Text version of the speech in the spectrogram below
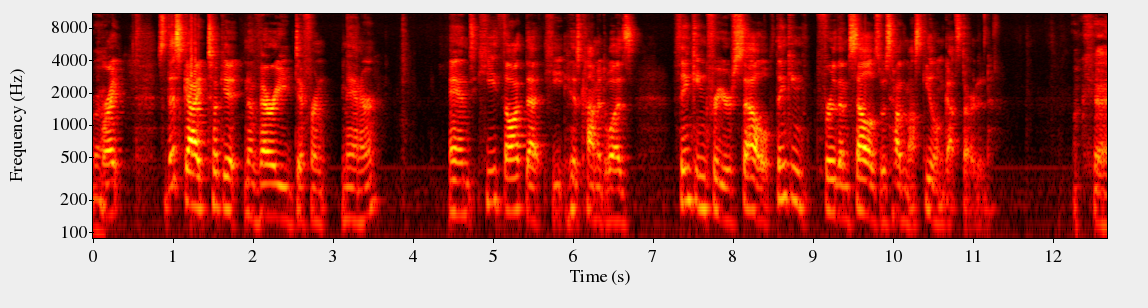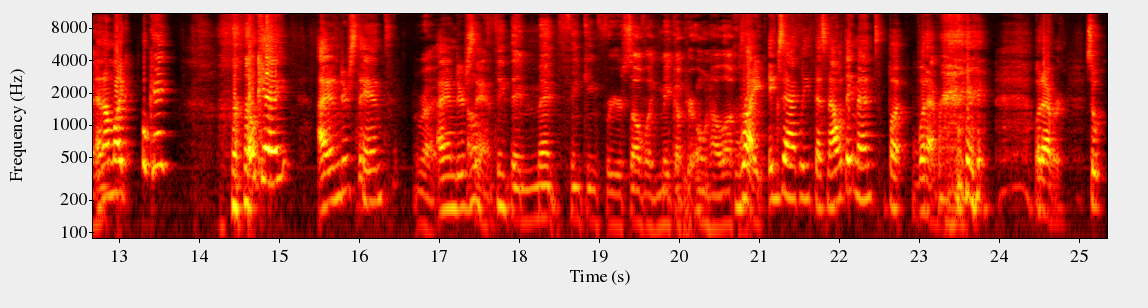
Right. right? So this guy took it in a very different manner, and he thought that he his comment was, thinking for yourself, thinking for themselves was how the Maskilim got started. Okay. And I'm like, okay, okay, I understand, right. I understand. I don't think they meant thinking for yourself, like make up your own halacha. Right, exactly. That's not what they meant, but whatever, whatever. So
